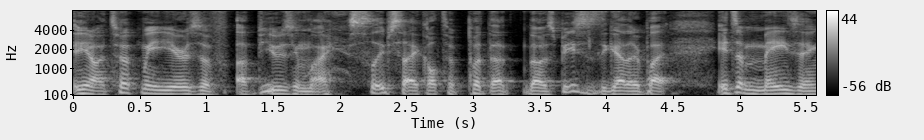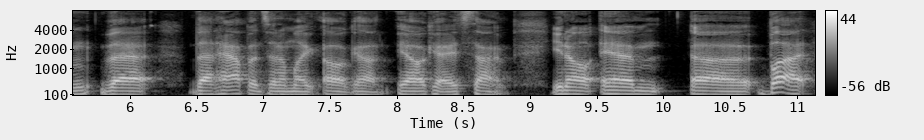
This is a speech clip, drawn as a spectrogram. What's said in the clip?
you know, it took me years of abusing my sleep cycle to put that those pieces together, but it's amazing that that happens and I'm like, "Oh god, yeah, okay, it's time." You know, and uh, but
